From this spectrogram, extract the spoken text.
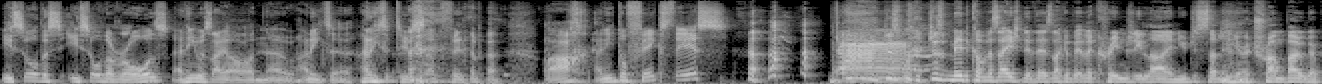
he saw this he saw the roars and he was like, "Oh no, I need to I need to do something about. Ah, I need to fix this." just just mid conversation, if there's like a bit of a cringy line, you just suddenly hear a trombone go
